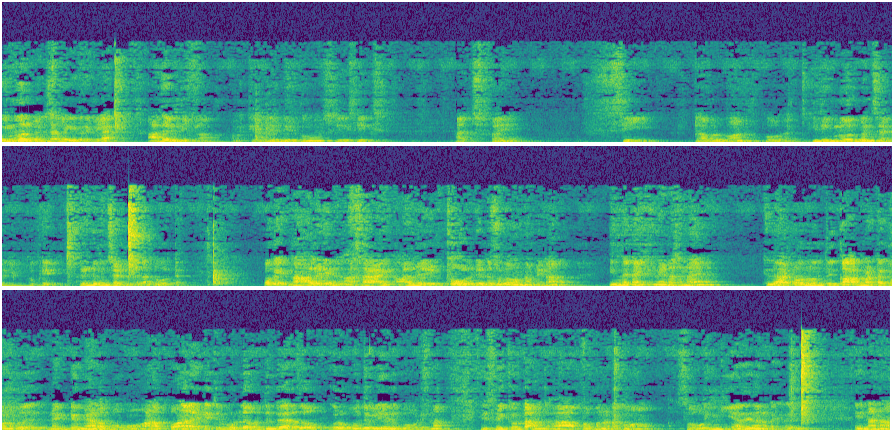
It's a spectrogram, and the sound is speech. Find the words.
இன்னொரு பெஞ்சாலிகேட் இருக்குல்ல அதை எழுதிக்கலாம் ஓகே அது எப்படி இருக்கும்? C six H five C double one O H இது இன்னொரு பென்சாலிகேட் ஓகே ரெண்டு பென்சாலிகேட் தான் ஒருத்தன். ஓகே நான் ஆல்ரெடி ஆல்ரெடி டோல்ட் என்ன சொல்ல வந்தேன் அப்படின்னா இந்த நான் என்ன சொன்னேன்? ஏதாட்டும் ஒரு வந்து கார்பன் அட்டாக் பண்ணும்போது நெகட்டிவ் மேலே போகும். ஆனால் போன நெகட்டிவ் உள்ள வந்து வேற ஏதோ குரூப் வந்து வெளியே அனுப்பும் அப்படின்னா இது ஃப்ரீக்வெண்ட்டாக அங்கே அப்பப்போ நடக்கும். ஸோ இங்கேயும் அதே தான் நடக்குது. என்னன்னா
